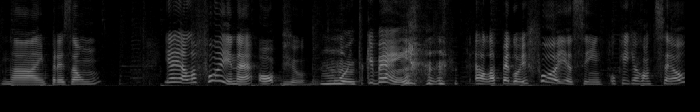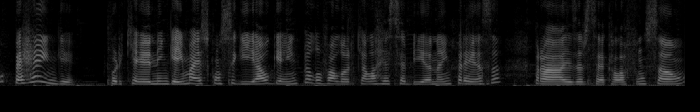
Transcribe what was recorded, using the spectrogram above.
na empresa 1 e aí ela foi, né? Óbvio. Muito que bem. ela pegou e foi, assim. O que, que aconteceu? Perrengue porque ninguém mais conseguia alguém pelo valor que ela recebia na empresa para exercer aquela função.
